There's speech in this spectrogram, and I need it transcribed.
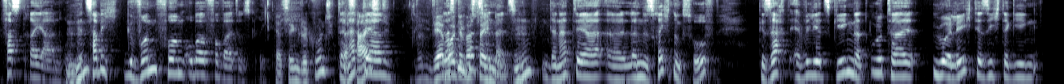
fast drei Jahren rum. Mhm. Jetzt habe ich gewonnen vor dem Oberverwaltungsgericht. Herzlichen Glückwunsch. Dann das heißt, der, wer Lass wollte was verhindern? Mhm. Dann hat der äh, Landesrechnungshof gesagt, er will jetzt gegen das Urteil überlegt, er sich dagegen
